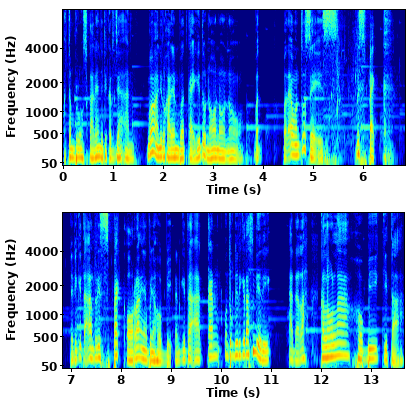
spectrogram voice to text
kecemplung sekalian jadi kerjaan. Gua nggak nyuruh kalian buat kayak gitu. No no no. But what I want to say is respect. Jadi kita akan respect orang yang punya hobi. Dan kita akan untuk diri kita sendiri adalah kelola hobi kita.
